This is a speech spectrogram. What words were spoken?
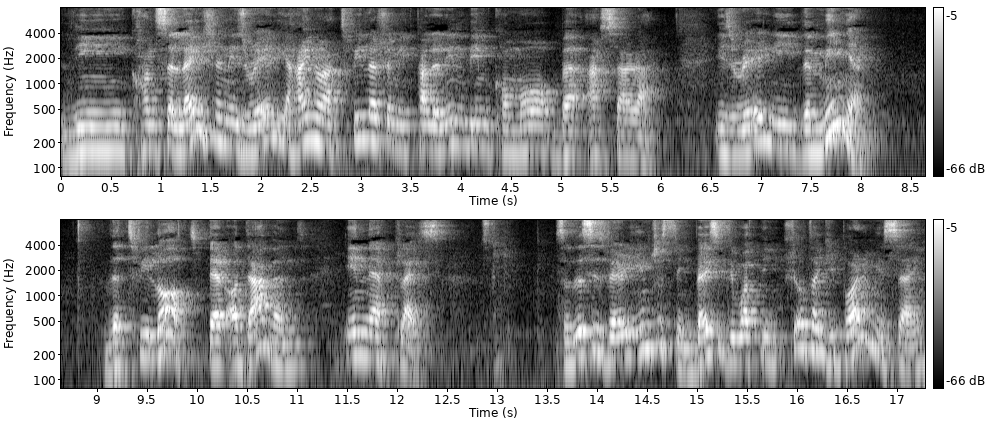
The consolation is really Hainu Atfila Shemit Palelin Bim Komo Be'asara. Is really the minyan, the tfilot that are davened in that place. So this is very interesting. Basically what the Shiltei Gibborim is saying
